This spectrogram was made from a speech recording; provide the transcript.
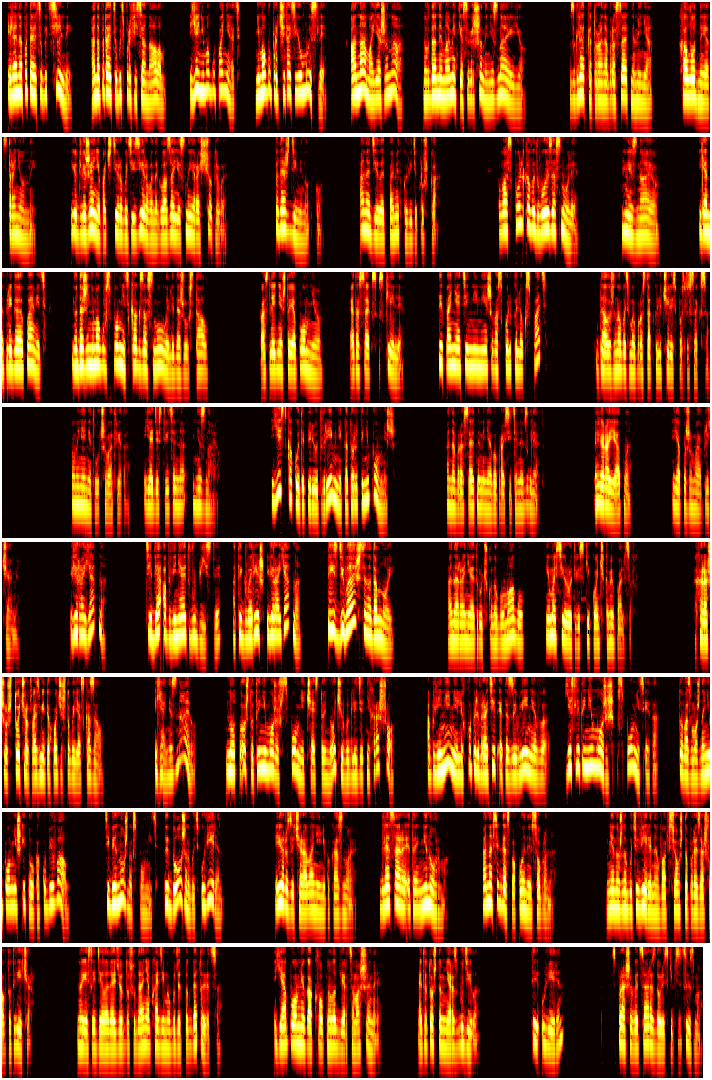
Или она пытается быть сильной? Она пытается быть профессионалом? Я не могу понять, не могу прочитать ее мысли. Она моя жена, но в данный момент я совершенно не знаю ее. Взгляд, который она бросает на меня, холодный и отстраненный. Ее движения почти роботизированы, глаза ясны и расчетливы. Подожди минутку. Она делает пометку в виде кружка. Во сколько вы двое заснули? Не знаю. Я напрягаю память, но даже не могу вспомнить, как заснул или даже устал. Последнее, что я помню, это секс с Келли. Ты понятия не имеешь, во сколько лег спать? Должно быть, мы просто отключились после секса. У меня нет лучшего ответа. Я действительно не знаю. Есть какой-то период времени, который ты не помнишь? Она бросает на меня вопросительный взгляд. Вероятно. Я пожимаю плечами. Вероятно? Тебя обвиняют в убийстве, а ты говоришь «вероятно»? Ты издеваешься надо мной? Она роняет ручку на бумагу и массирует виски кончиками пальцев. Хорошо, что, черт возьми, ты хочешь, чтобы я сказал? Я не знаю. Но то, что ты не можешь вспомнить часть той ночи, выглядит нехорошо. Обвинение легко превратит это заявление в... Если ты не можешь вспомнить это, то, возможно, не помнишь и то, как убивал. Тебе нужно вспомнить. Ты должен быть уверен. Ее разочарование непоказное. Для Сары это не норма. Она всегда спокойна и собрана. Мне нужно быть уверенным во всем, что произошло в тот вечер. Но если дело дойдет до суда, необходимо будет подготовиться. Я помню, как хлопнула дверца машины. Это то, что меня разбудило. «Ты уверен?» — спрашивает Сара с долей скептицизма.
